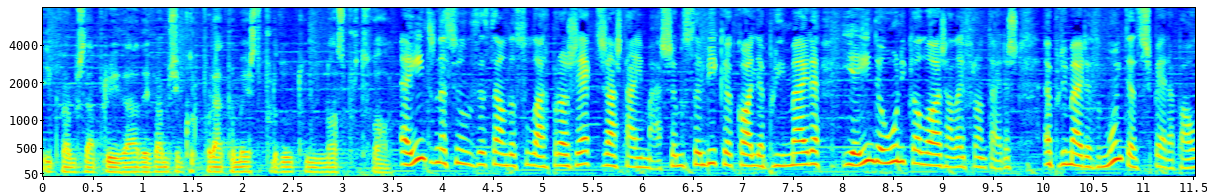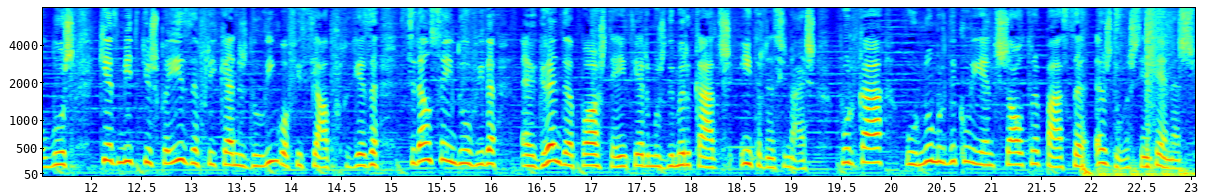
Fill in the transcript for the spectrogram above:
e que vamos dar prioridade e vamos incorporar também este produto no nosso portfólio. A internacionalização da Solar Project já está em marcha. Moçambique acolhe a primeira e ainda única loja além fronteiras. A primeira de muitas, espera Paulo Luz, que admite que os países africanos de língua oficial portuguesa serão, sem dúvida, a grande aposta em termos de mercados internacionais. Por cá, o número de clientes já ultrapassa as duas centenas.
